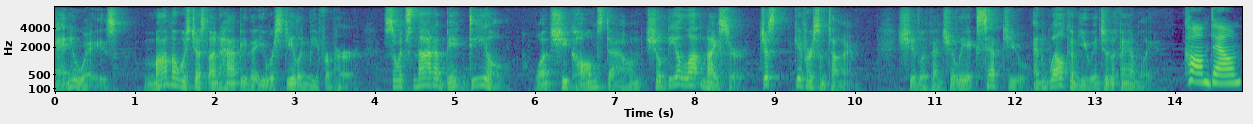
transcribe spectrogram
Anyways, Mama was just unhappy that you were stealing me from her, so it's not a big deal. Once she calms down, she'll be a lot nicer. Just give her some time. She'll eventually accept you and welcome you into the family. Calm down.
